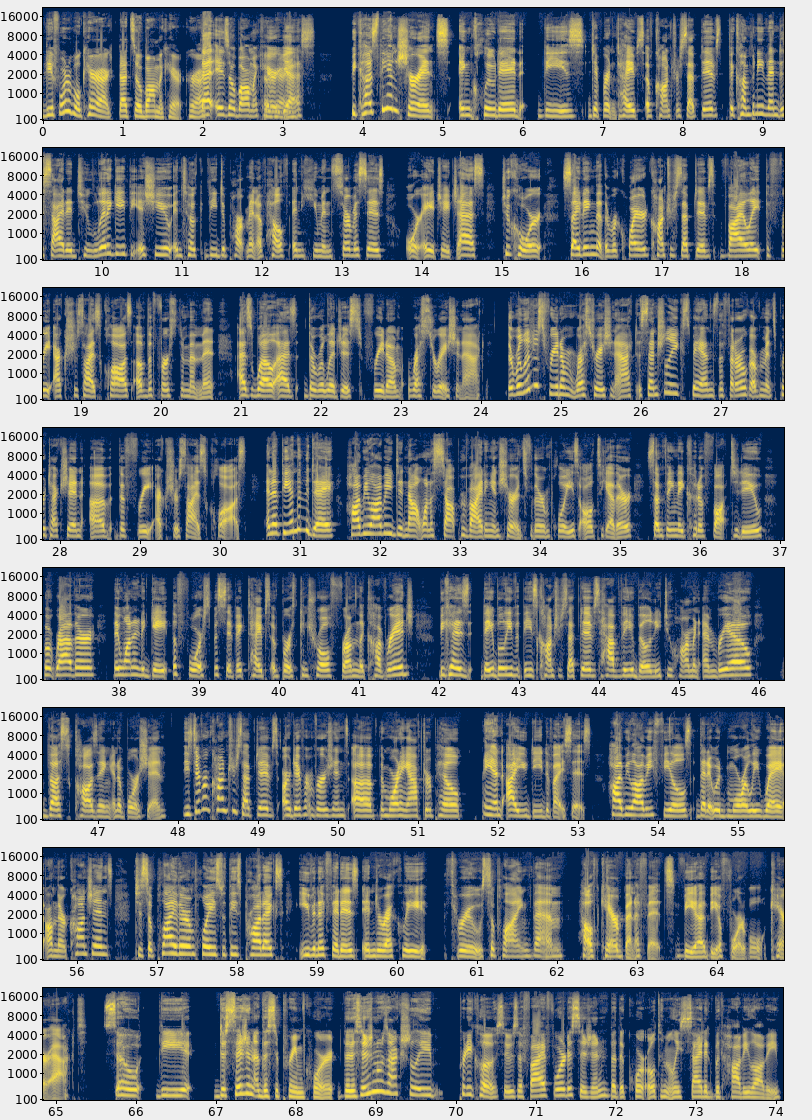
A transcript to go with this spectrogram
the Affordable Care Act, that's Obamacare, correct? That is Obamacare, Okay. yes. Because the insurance included these different types of contraceptives, the company then decided to litigate the issue and took the Department of Health and Human Services, or HHS, to court, citing that the required contraceptives violate the free exercise clause of the First Amendment, as well as the Religious Freedom Restoration Act. The Religious Freedom Restoration Act essentially expands the federal government's protection of the free exercise clause. And at the end of the day, Hobby Lobby did not want to stop providing insurance for their employees altogether, something they could have fought to do, but rather they wanted to gate the four specific types of birth control from the coverage because they believe that these contraceptives have the ability to harm an embryo, thus causing an abortion. These different contraceptives are different versions of the morning after pill and IUD devices. Hobby Lobby feels that it would morally weigh on their conscience to supply their employees with these products, even if it is indirectly through supplying them healthcare benefits via the Affordable Care Act. so the decision of the Supreme Court, the decision was actually pretty close. It was a 5 4 decision, but the court ultimately sided with Hobby Lobby.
